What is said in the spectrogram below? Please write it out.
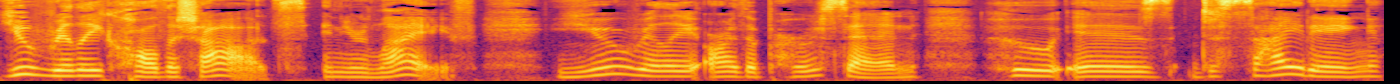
you really call the shots in your life. You really are the person who is deciding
